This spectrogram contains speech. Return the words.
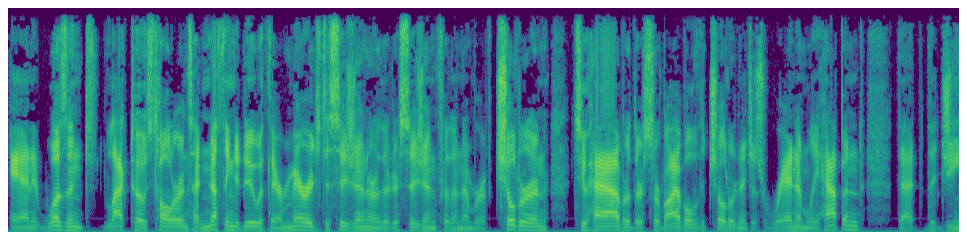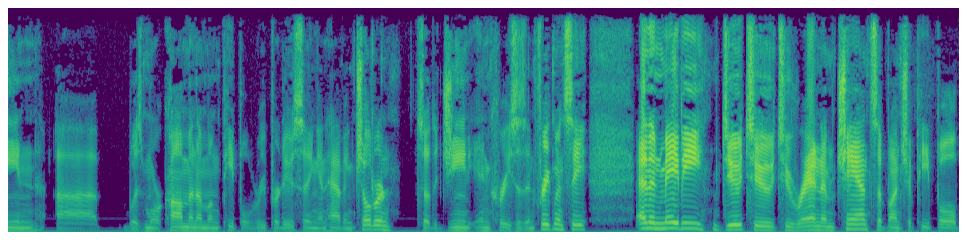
and it wasn't lactose tolerance had nothing to do with their marriage decision or their decision for the number of children to have or their survival of the children. It just randomly happened that the gene uh, was more common among people reproducing and having children, so the gene increases in frequency. And then maybe due to to random chance, a bunch of people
